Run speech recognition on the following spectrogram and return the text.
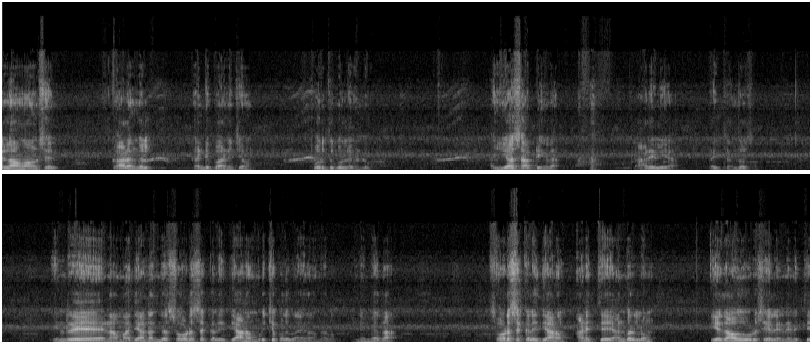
எல்லாம் அவன் செயல் காலங்கள் கண்டிப்பாக நிச்சயம். பொறுத்து கொள்ள வேண்டும். ஐயா சாப்பிட்டீங்களா? காலையிலையா? ரைட் சந்தோஷம். இன்று நான் மத்தியானம் இந்த சோடசக்கலை தியானம் முடித்த பிறகு தான் எதாக இருந்தாலும் இனிமேல் தான் சோடசக்கலை தியானம் அனைத்து அன்பர்களும் ஏதாவது ஒரு செயலை நினைத்து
